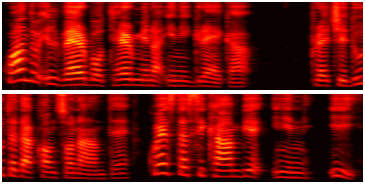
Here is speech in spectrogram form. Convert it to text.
Quando il verbo termina in y, preceduta da consonante, questa si cambia in i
